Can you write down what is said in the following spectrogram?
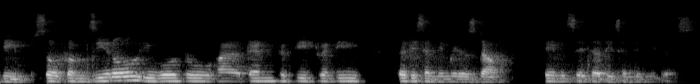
deep. So from zero, you go to uh, 10, 15, 20, 30 centimeters down okay, let's say 30 centimeters.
